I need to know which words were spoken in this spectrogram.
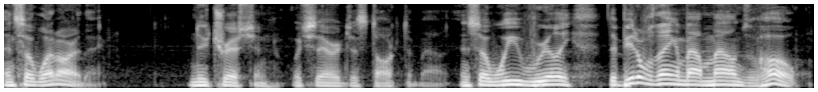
And so, what are they? Nutrition, which Sarah just talked about. And so, we really, the beautiful thing about Mountains of Hope,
